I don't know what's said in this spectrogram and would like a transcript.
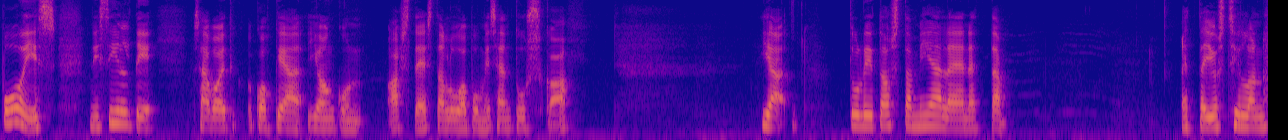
pois, niin silti sä voit kokea jonkun asteista luopumisen tuskaa. Ja tuli tosta mieleen, että, että just silloin,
